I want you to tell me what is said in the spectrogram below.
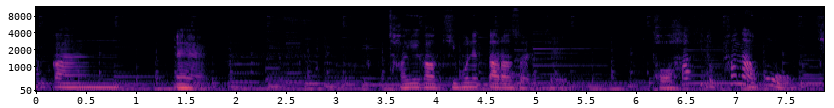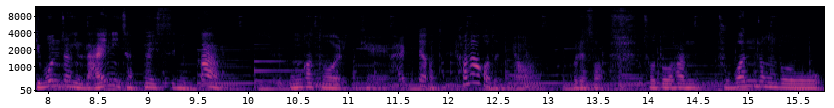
약간 예. 자기가 기분에 따라서 이렇게 더 하기도 편하고 기본적인 라인이 잡혀 있으니까 뭔가 더 이렇게 할 때가 더 편하거든요. 그래서 저도 한 두 번 정도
